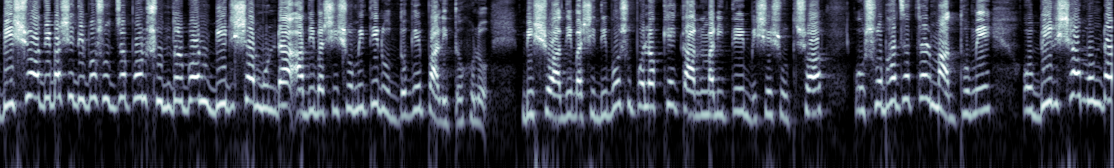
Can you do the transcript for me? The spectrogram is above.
বিশ্ব আদিবাসী দিবস উদযাপন সুন্দরবন বিরসা মুন্ডা আদিবাসী সমিতির উদ্যোগে পালিত হলো। বিশ্ব আদিবাসী দিবস উপলক্ষে কানমারিতে বিশেষ উৎসব ও শোভাযাত্রার মাধ্যমে ও বিরসা মুন্ডা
